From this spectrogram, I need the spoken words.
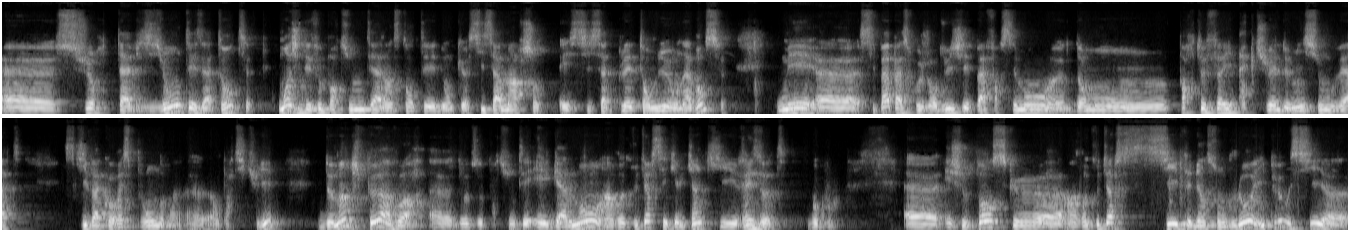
euh, sur ta vision, tes attentes. Moi, j'ai des opportunités à l'instant T, donc si ça marche et si ça te plaît, tant mieux, on avance. Mais c'est pas parce qu'aujourd'hui, j'ai pas forcément dans mon portefeuille actuel de mission ouverte ce qui va correspondre en particulier. Demain, je peux avoir d'autres opportunités. Et également, un recruteur, c'est quelqu'un qui réseaute beaucoup. Euh, et je pense que euh, recruteur, s'il fait bien son boulot, il peut aussi euh,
